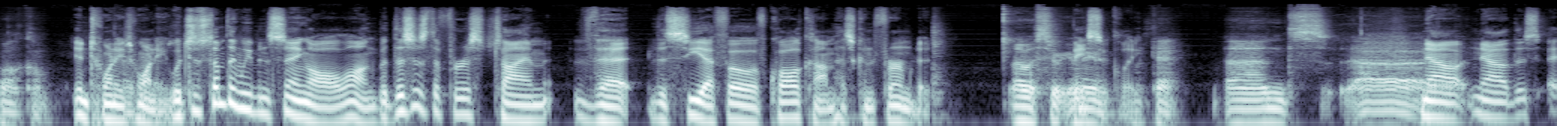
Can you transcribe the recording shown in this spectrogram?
Qualcomm. in 2020, which is something we've been saying all along. But this is the first time that the CFO of Qualcomm has confirmed it. Oh, I what mean. Basically. Okay, and uh, Now, now this uh,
